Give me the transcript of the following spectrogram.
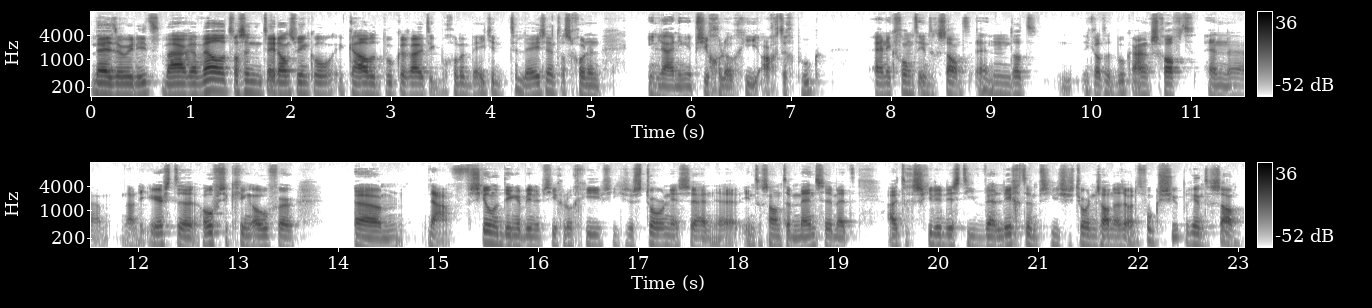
nee, zo weer niet. Maar eh, wel, het was een tweedehandswinkel. Ik haalde het boek eruit. Ik begon een beetje te lezen. Het was gewoon een inleiding in psychologie-achtig boek. En ik vond het interessant. En dat, ik had het boek aangeschaft. En nou, de eerste hoofdstuk ging over ehm, nou, verschillende dingen binnen psychologie, psychische stoornissen en eh, interessante mensen met, uit de geschiedenis die wellicht een psychische stoornis hadden en zo. Dat vond ik super interessant.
